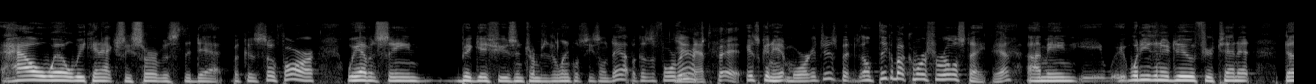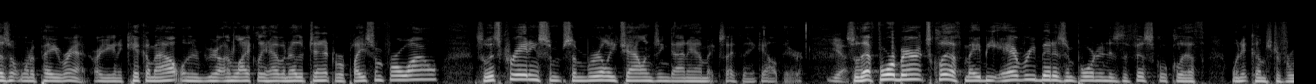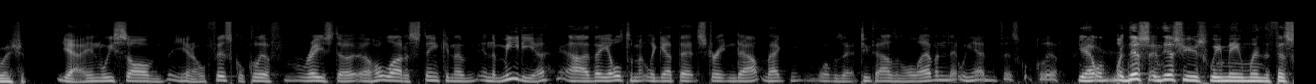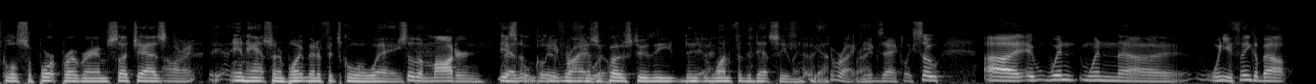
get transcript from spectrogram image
how well we can actually service the debt because so far we haven't seen big issues in terms of delinquencies on debt because of You didn't forbearance. have to pay it. It's going to hit mortgages, but don't think about commercial real estate. Yeah. I mean, what are you going to do if your tenant doesn't want to pay rent? Are you going to kick them out when you're unlikely to have another tenant to replace them for a while? So it's creating some some really challenging dynamics, I think, out there. Yeah. So that forbearance cliff may be every bit as important as the fiscal cliff when it comes to fruition. Yeah, and we saw, you know, fiscal cliff raised a, a whole lot of stink in the in the media. Uh, they ultimately got that straightened out back. What was that? 2011 that we had the fiscal cliff. Yeah, well, with this in this use we mean when the fiscal support programs such as All right. enhanced unemployment benefits go away. So the modern yeah, fiscal the, cliff, if right, as will. opposed to the the, Yeah. the one for the debt ceiling. Yeah, right, exactly. So uh, when when uh, when you think about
